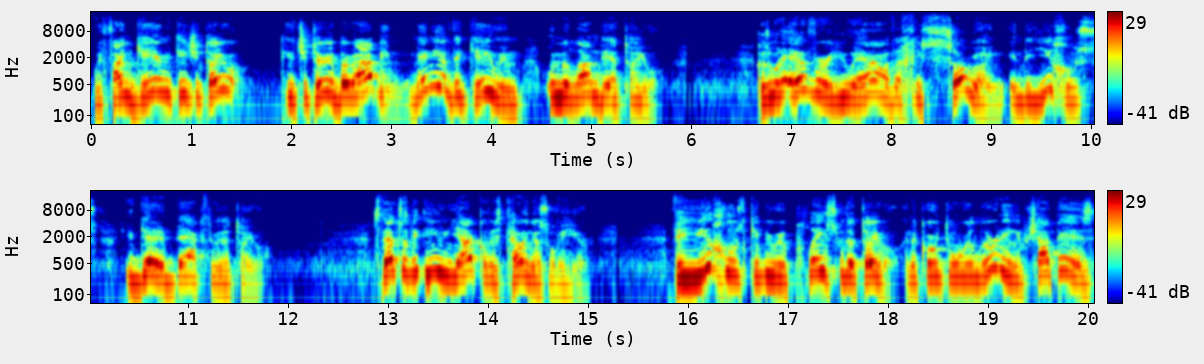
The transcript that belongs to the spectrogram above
we find Gerim teaching Torah, teaching Torah barabim. Many of the Gerim were milam de Torah. Because whatever you have a chisaron in the yichus, you get it back through the Torah. So that's what the Iyun Yaakov is telling us over here. The yichus can be replaced with the Torah. And according to what we're learning, Pshat is,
